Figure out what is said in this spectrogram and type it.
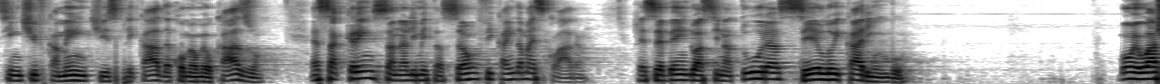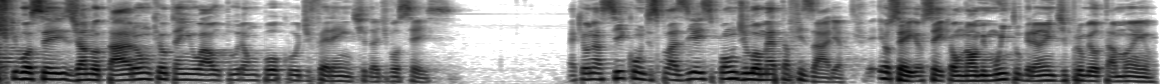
cientificamente explicada, como é o meu caso, essa crença na limitação fica ainda mais clara recebendo assinatura, selo e carimbo. Bom, eu acho que vocês já notaram que eu tenho a altura um pouco diferente da de vocês. É que eu nasci com displasia espondilometafisária. Eu sei, eu sei que é um nome muito grande para o meu tamanho,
